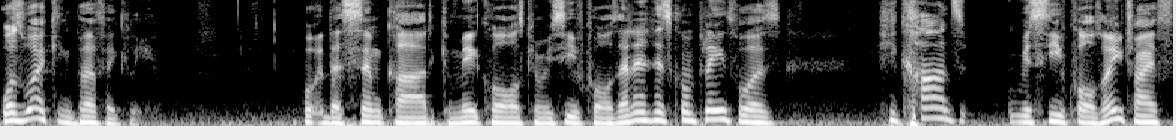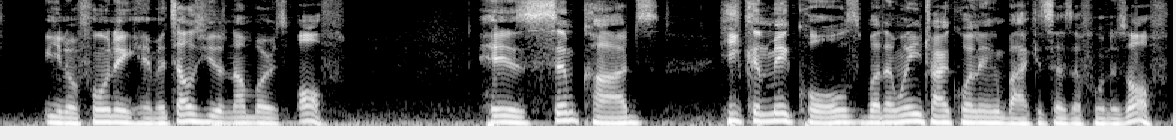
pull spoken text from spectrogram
was working perfectly. With the SIM card, can make calls, can receive calls, and then his complaint was he can't receive calls. When you try, you know, phoning him, it tells you the number is off. His SIM cards, he can make calls, but then when you try calling him back, it says the phone is off.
